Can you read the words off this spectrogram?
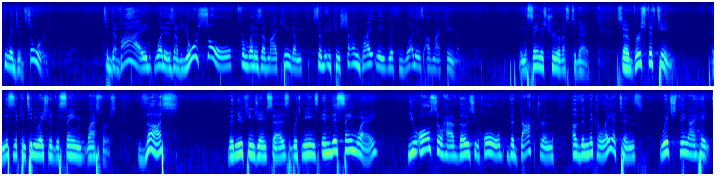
two edged sword to divide what is of your soul from what is of my kingdom so that you can shine brightly with what is of my kingdom. And the same is true of us today. So, verse 15, and this is a continuation of the same last verse. Thus, the New King James says, which means in this same way, you also have those who hold the doctrine of the Nicolaitans, which thing I hate.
